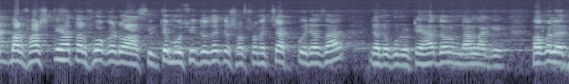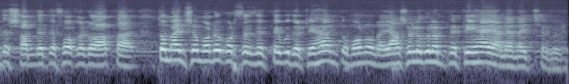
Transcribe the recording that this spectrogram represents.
একবার ফার্স্টে হাত আর ফকেটও আসিল তে মসজিদও যাইতে সবসময় চেক করে যায়, যেন কোনো টেহা দেওয়ার না লাগে। সকলের সামনেতে ফকেটও আতায়। তো মানুষে মনে করছে যে, তে বুধে টেহান তো মনে নাই। আসলে গুলাম তে টেহাই আনে না ইচ্ছা করে।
